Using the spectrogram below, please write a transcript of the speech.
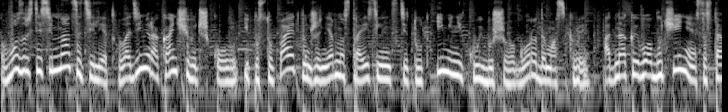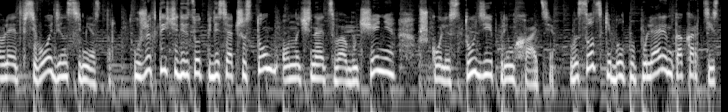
В возрасте 17 лет Владимир оканчивает школу и поступает в инженерно-строительный институт имени Куйбышева города Москвы. Однако его обучение составляет всего один семестр. Уже в 1956 он начинает свое обучение в школе-студии при МХАТе. Высоцкий был популярен как артист,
